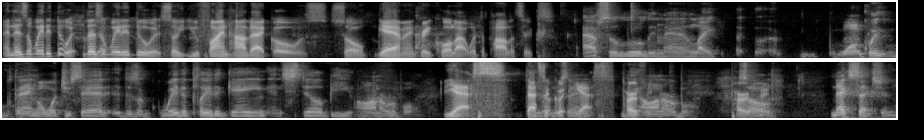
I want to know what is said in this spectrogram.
And there's a way to do it. There's Yep. a way to do it. So you find how that goes. So yeah, man, great call out with the politics. Absolutely, man. Like uh, one quick thing on what you said. There's a way to play the game and still be honorable. Yes, that's You a know what great yes, Be perfect, honorable. perfect. So, next section,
